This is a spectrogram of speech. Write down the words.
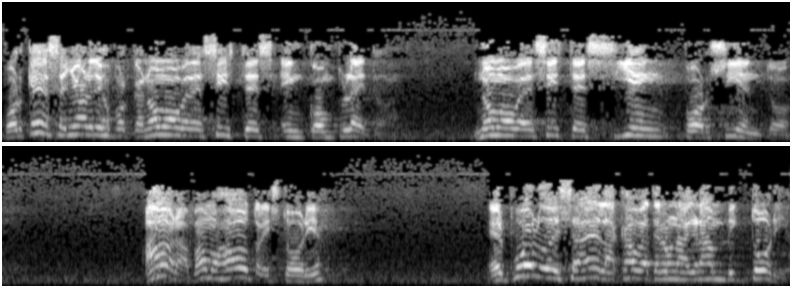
¿Por qué, Señor? Dijo, porque no me obedeciste en completo. No me obedeciste 100%. Ahora, vamos a otra historia. El pueblo de Israel acaba de tener una gran victoria.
